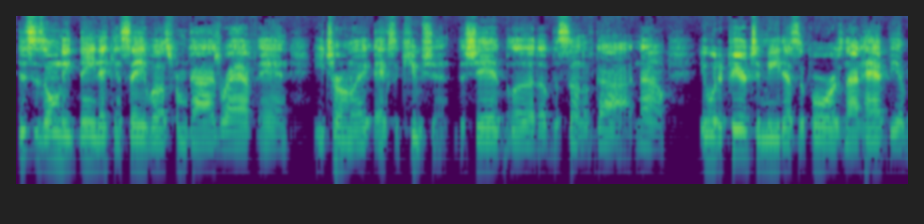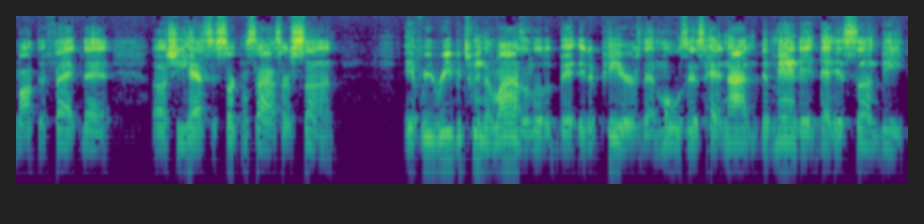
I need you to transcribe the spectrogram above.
This is the only thing that can save us from God's wrath and eternal execution, the shed blood of the Son of God. Now, it would appear to me that Zipporah is not happy about the fact that uh, she has to circumcise her son. If we read between the lines a little bit, it appears that Moses had not demanded that his son be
